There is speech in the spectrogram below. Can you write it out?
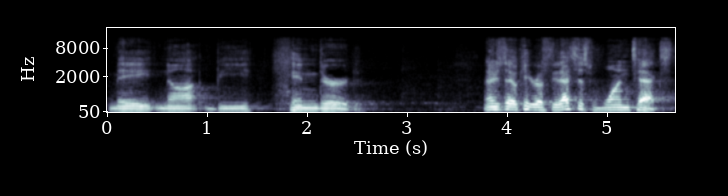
may not be hindered. Now you say, okay, Rusty, that's just one text.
